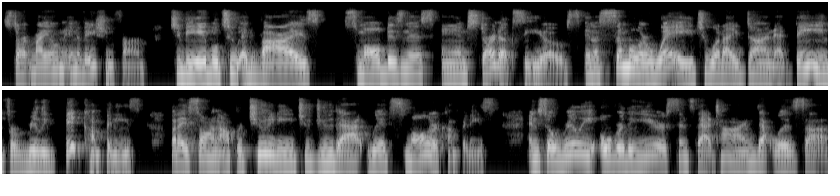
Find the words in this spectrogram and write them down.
start my own innovation firm to be able to advise small business and startup CEOs in a similar way to what I'd done at Bain for really big companies. But I saw an opportunity to do that with smaller companies. And so, really, over the years since that time, that was uh,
